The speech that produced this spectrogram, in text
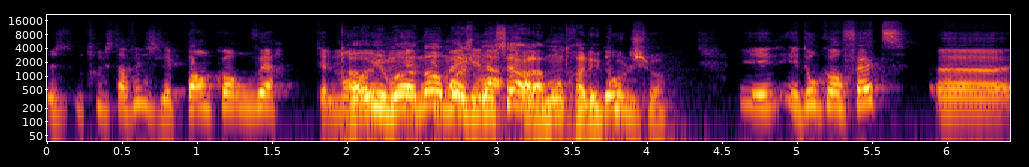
le, truc Starfield, je l'ai pas encore ouvert. Tellement, Ah oui, moi, calcul non, moi je m'en sers. tu. La montre, elle est Donc, cool, tu vois. Et, et donc, en fait, euh,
